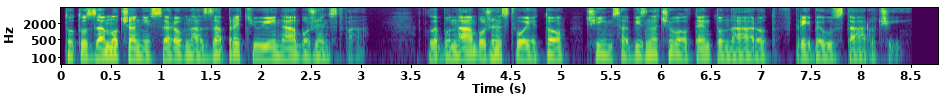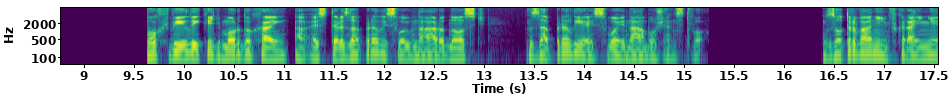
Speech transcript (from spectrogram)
Toto zamlčanie sa rovná zapretiu jej náboženstva, lebo náboženstvo je to, čím sa vyznačoval tento národ v priebehu stáročí. Po chvíli, keď Mordochaj a Ester zapreli svoju národnosť, zapreli aj svoje náboženstvo. Zotrvaním v krajine,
